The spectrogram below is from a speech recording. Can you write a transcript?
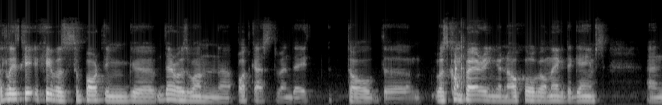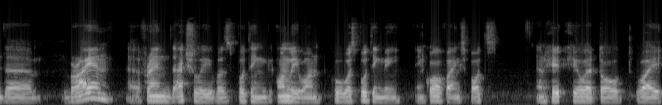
At least he he was supporting. Uh, there was one uh, podcast when they told um was comparing, you know, who will make the games, and uh, Brian, a friend, actually was putting only one who was putting me in qualifying spots, and he, Hiller told why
